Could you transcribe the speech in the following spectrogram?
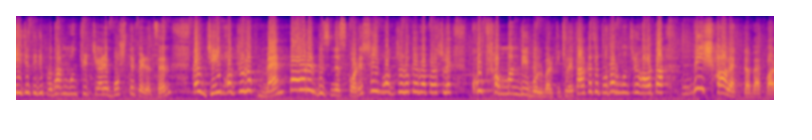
এই যে তিনি প্রধানমন্ত্রীর চেয়ারে বসতে পেরেছেন কারণ যেই ভদ্রলোক ম্যান পাওয়ারের বিজনেস করে, সেই ভদ্রলোকের ব্যাপার আসলে খুব সম্মান দিয়ে বলবার কিছু নেই। তার কাছে প্রধানমন্ত্রী হওয়াটা বিশাল একটা ব্যাপার।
